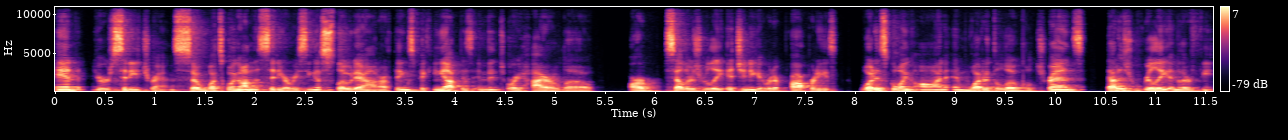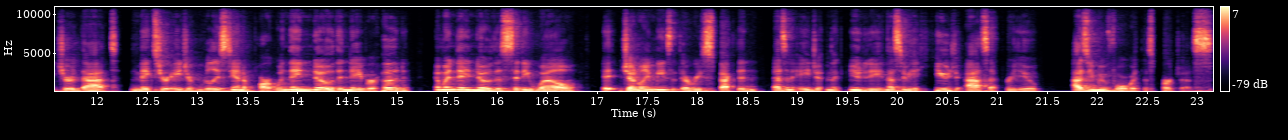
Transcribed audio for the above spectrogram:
and your city trends. So, what's going on in the city? Are we seeing a slowdown? Are things picking up? Is inventory high or low? Are sellers really itching to get rid of properties? What is going on and what are the local trends? That is really another feature that makes your agent really stand apart. When they know the neighborhood and when they know the city well, it generally means that they're respected as an agent in the community. And that's going to be a huge asset for you as you move forward with this purchase.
